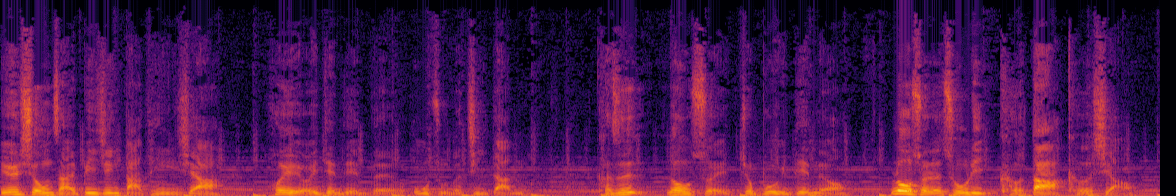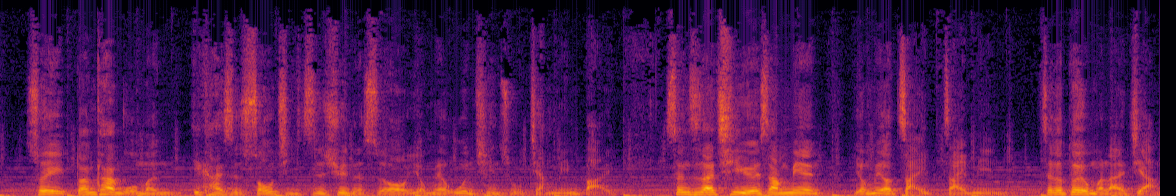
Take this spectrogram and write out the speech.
因为凶宅毕竟打听一下会有一点点的屋主的忌惮，可是漏水就不一定了哦。漏水的处理可大可小，所以端看我们一开始收集资讯的时候有没有问清楚、讲明白。甚至在契约上面有没有载载明，这个对我们来讲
